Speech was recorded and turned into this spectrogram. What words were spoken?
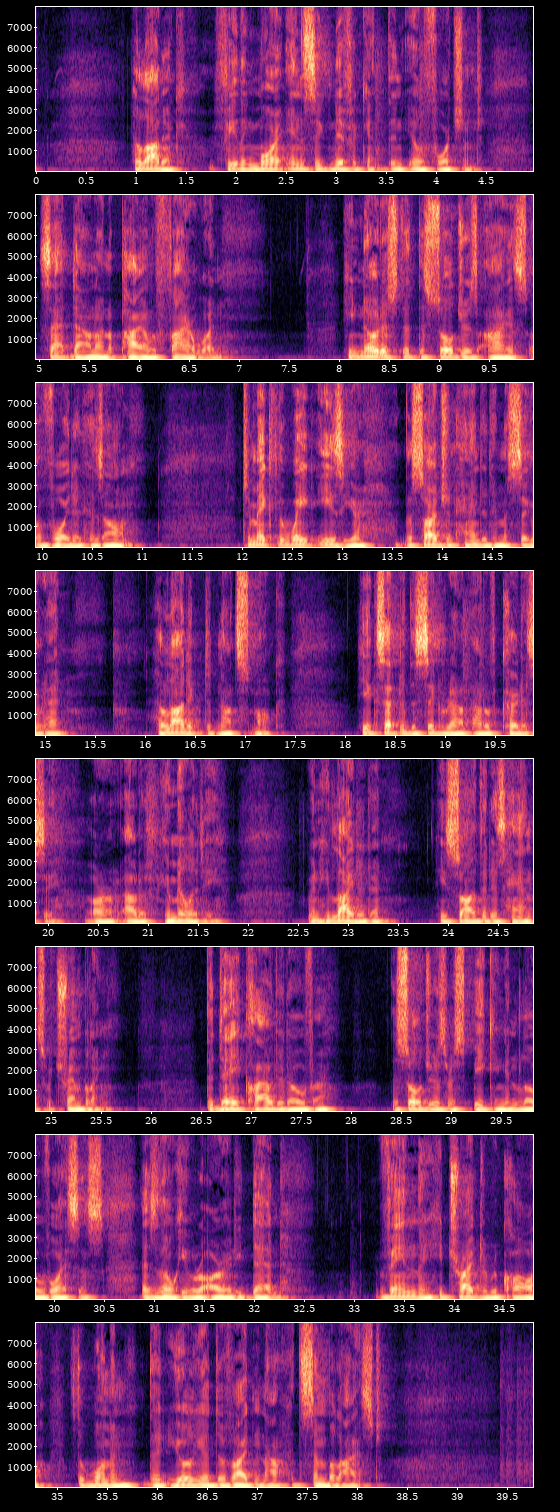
Hladík, feeling more insignificant than ill fortuned, sat down on a pile of firewood. He noticed that the soldier's eyes avoided his own. To make the wait easier, the sergeant handed him a cigarette. Hladík did not smoke. He accepted the cigarette out of courtesy or out of humility. When he lighted it, he saw that his hands were trembling. The day clouded over. The soldiers were speaking in low voices as though he were already dead. Vainly he tried to recall the woman that Yulia Davidovna had symbolized.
